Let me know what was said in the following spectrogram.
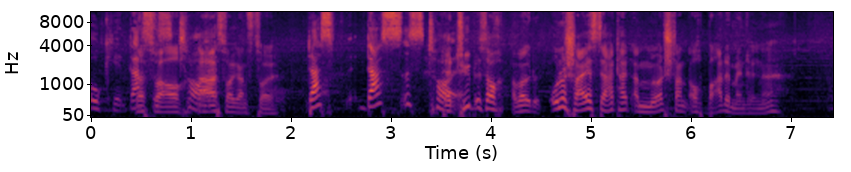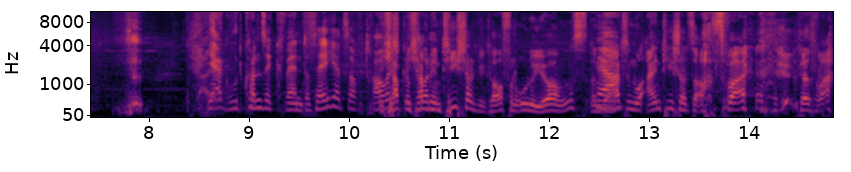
okay, das, Das, war auch, toll. das war ganz toll. Das, das ist toll. Der Typ ist auch, aber ohne Scheiß, der hat halt am Merchstand auch Bademäntel, ne? Ja gut, konsequent. Das hätte ich jetzt auch traurig Ich habe ich hab mir ein. T-Shirt gekauft von Udo Jürgens und Ja. der hatte nur ein T-Shirt zur Auswahl. Das war,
